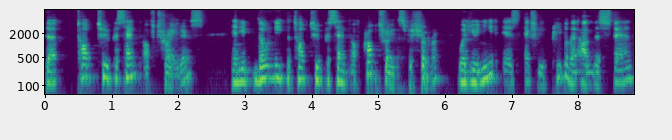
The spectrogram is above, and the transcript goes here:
the top 2% of traders and you don't need the top 2% of prop traders for sure. What you need is actually people that understand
